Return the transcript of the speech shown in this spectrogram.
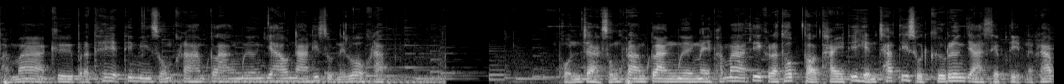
พม่าคือประเทศที่มีสงครามกลางเมืองยาวนานที่สุดในโลกครับ ผลจากสงครามกลางเมืองในพม่าที่กระทบต่อไทยที่เห็นชัดที่สุดคือเรื่องยาเสพติดนะครับ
